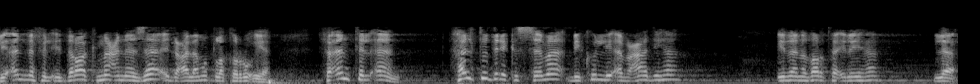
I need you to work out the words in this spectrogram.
لأن في الإدراك معنى زائد على مطلق الرؤية. فأنت الآن هل تدرك السماء بكل أبعادها؟ إذا نظرت إليها؟ لا.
